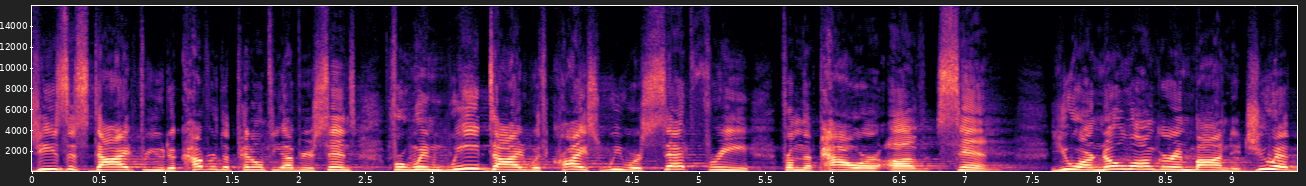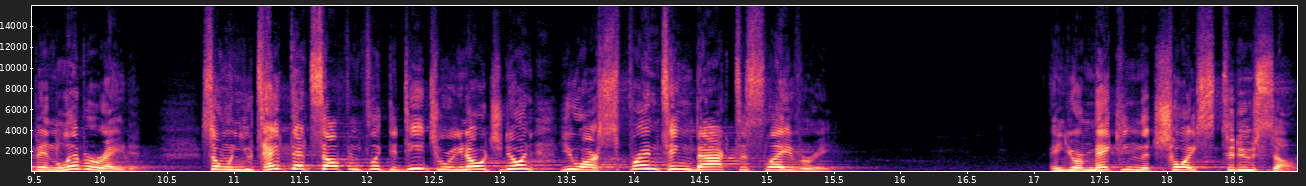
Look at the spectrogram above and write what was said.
Jesus died for you to cover the penalty of your sins. For when we died with Christ, we were set free from the power of sin. You are no longer in bondage, you have been liberated. So when you take that self inflicted detour, you know what you're doing? You are sprinting back to slavery. And you're making the choice to do so.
